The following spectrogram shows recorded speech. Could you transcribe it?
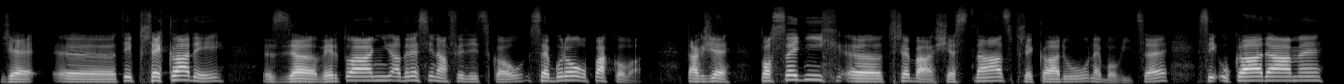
že eh, ty překlady z virtuální adresy na fyzickou se budou opakovat. Takže posledních eh, třeba 16 překladů nebo více si ukládáme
